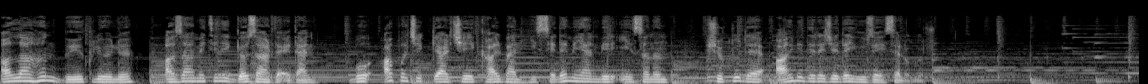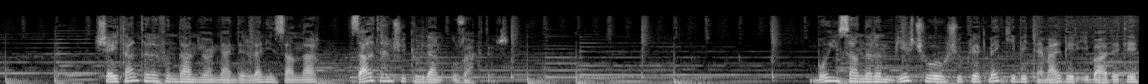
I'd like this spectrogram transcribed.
Allah'ın büyüklüğünü, azametini göz ardı eden, bu apaçık gerçeği kalben hissedemeyen bir insanın şükrü de aynı derecede yüzeysel olur. Şeytan tarafından yönlendirilen insanlar zaten şükürden uzaktır. Bu insanların birçoğu şükretmek gibi temel bir ibadeti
